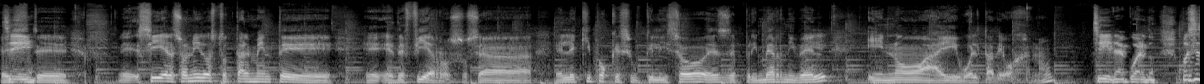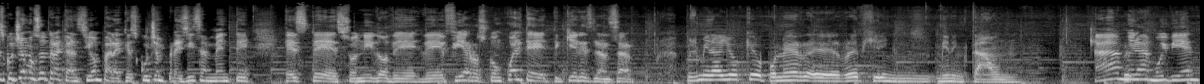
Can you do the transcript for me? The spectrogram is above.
Sí. Este, eh, sí, el sonido es totalmente de fierros, o sea, el equipo que se utilizó es de primer nivel y no hay vuelta de hoja, ¿no? Sí, de acuerdo. Pues escuchemos otra canción para que escuchen precisamente este sonido de, fierros. ¿Con cuál te, quieres lanzar? Pues mira, yo quiero poner eh, Red Hill Meaning Town. Ah, mira, muy bien,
